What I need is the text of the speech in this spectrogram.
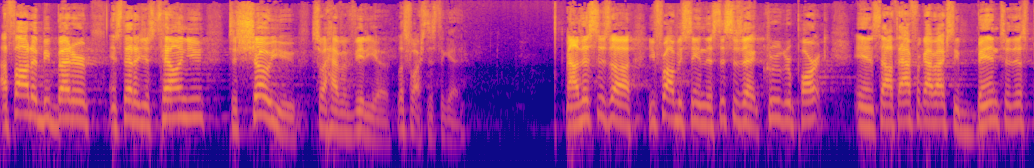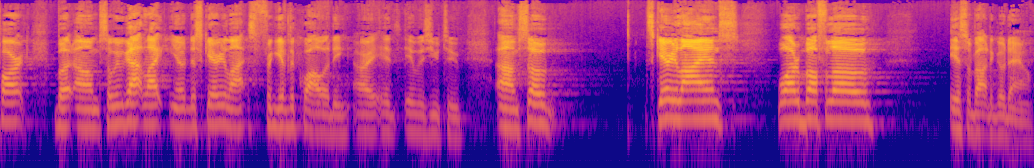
I thought it'd be better instead of just telling you to show you. So I have a video. Let's watch this together. Now, this is, uh, you've probably seen this. This is at Kruger Park in South Africa. I've actually been to this park. But, um, so we've got like, you know, the scary lions. Forgive the quality. All right, it, it was YouTube. Um, so, scary lions, water buffalo, it's about to go down.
